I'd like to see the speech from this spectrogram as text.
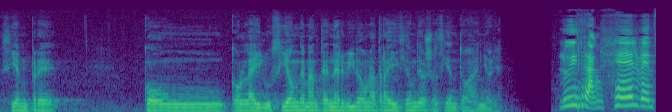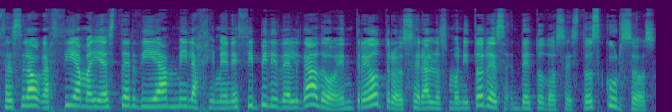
siempre con, con la ilusión de mantener viva una tradición de 800 años ya. Luis Rangel, Venceslao García, María Esther Díaz, Mila Jiménez y Pili Delgado, entre otros, serán los monitores de todos estos cursos.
